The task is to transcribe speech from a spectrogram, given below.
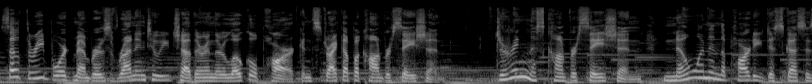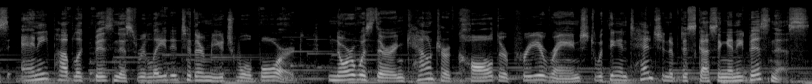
So, three board members run into each other in their local park and strike up a conversation. During this conversation, no one in the party discusses any public business related to their mutual board, nor was their encounter called or prearranged with the intention of discussing any business.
